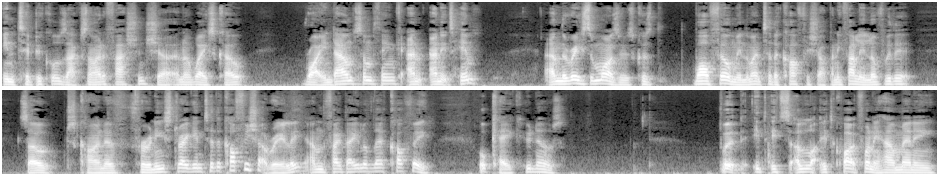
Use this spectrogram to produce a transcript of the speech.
in typical Zack Snyder fashion, shirt and a waistcoat, writing down something, and and it's him. And the reason was was because while filming, they went to the coffee shop, and he fell in love with it. So just kind of threw an Easter egg into the coffee shop, really, and the fact that he loved their coffee or cake, who knows. but it, it's a lot. It's quite funny how many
